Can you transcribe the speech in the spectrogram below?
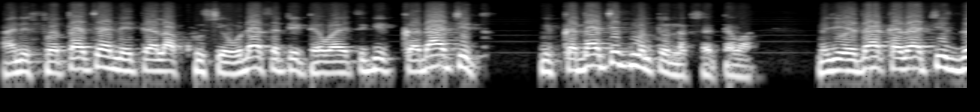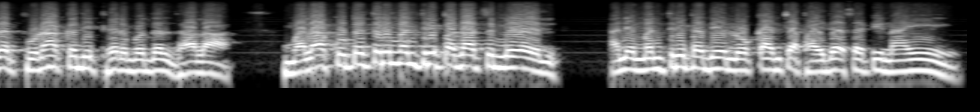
आणि स्वतःच्या नेत्याला खुश एवढ्यासाठी ठेवायचं की कदाचित मी कदाचित म्हणतो लक्षात ठेवा. म्हणजे यदा कदाचित जर पुन्हा कधी फेरबदल झाला मला कुठंतरी मंत्रिपदाचं मिळेल आणि मंत्रिपद हे लोकांच्या फायद्यासाठी नाही.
